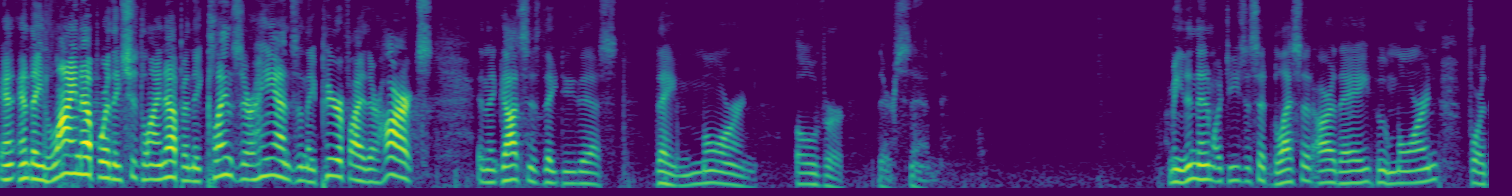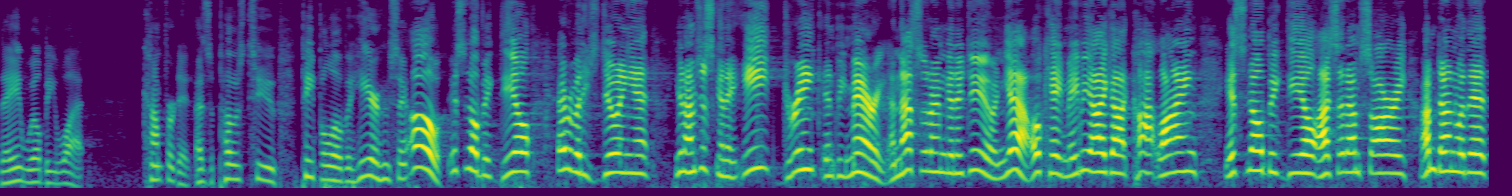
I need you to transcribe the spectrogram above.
and, and they line up where they should line up and they cleanse their hands and they purify their hearts and then God says they do this they mourn over their sin. I mean, isn't that what Jesus said? Blessed are they who mourn, for they will be what? Comforted. As opposed to people over here who say, oh, it's no big deal. Everybody's doing it. You know, I'm just going to eat, drink, and be merry. And that's what I'm going to do. And yeah, okay, maybe I got caught lying. It's no big deal. I said, I'm sorry. I'm done with it.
